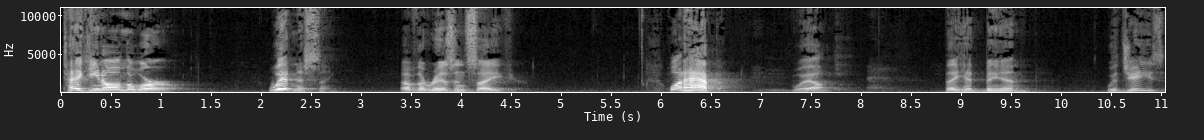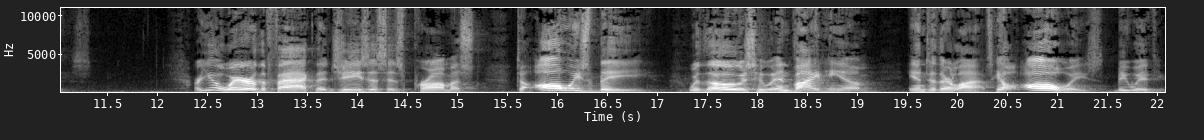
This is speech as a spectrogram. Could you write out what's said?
taking on the world, witnessing of the risen Savior. What happened? Well, they had been with Jesus. Are you aware of the fact that Jesus has promised to always be with those who invite him into their lives? He'll always be with you.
